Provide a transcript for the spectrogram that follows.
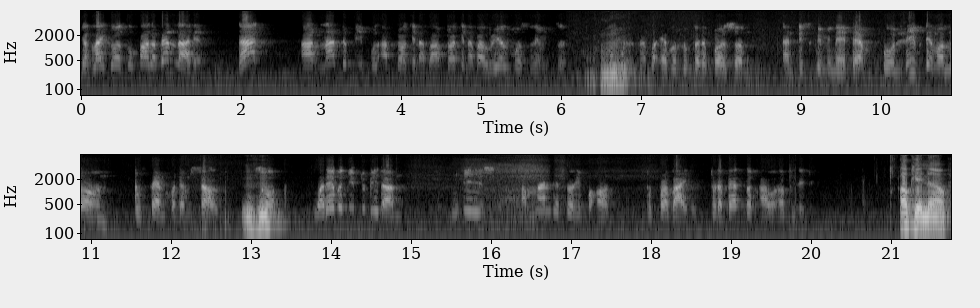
just like those who follow Bin Laden. That are not the people I'm talking about. I'm talking about real Muslims mm-hmm. who will never ever look at a person and discriminate them or leave them alone to fend for themselves. Mm-hmm. So, whatever needs to be done, it is a mandatory for us to provide to the best of our ability. Okay, now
